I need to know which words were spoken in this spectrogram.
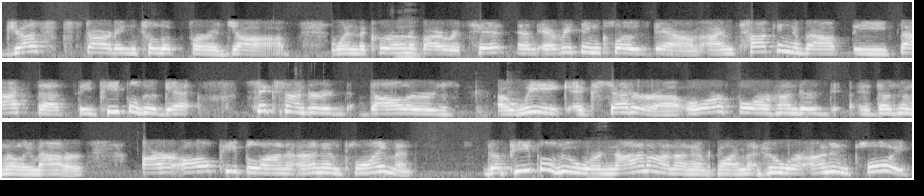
just starting to look for a job when the coronavirus hit and everything closed down. I'm talking about the fact that the people who get $600 a week, et cetera, or 400 it doesn't really matter, are all people on unemployment. The people who were not on unemployment, who were unemployed,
